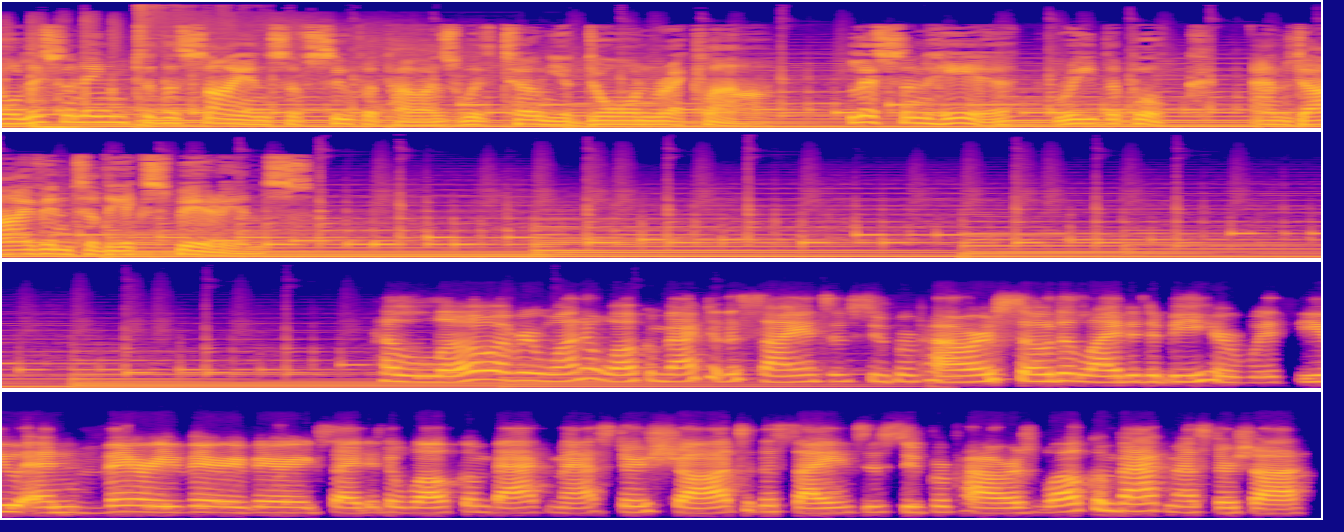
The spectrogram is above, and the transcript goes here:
You're listening to The Science of Superpowers with Tonya Dawn Recla. Listen here, read the book, and dive into the experience. Hello, everyone, and welcome back to the Science of Superpowers. So delighted to be here with you, and very, very, very excited to welcome back Master Sha to the Science of Superpowers. Welcome back, Master Sha.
